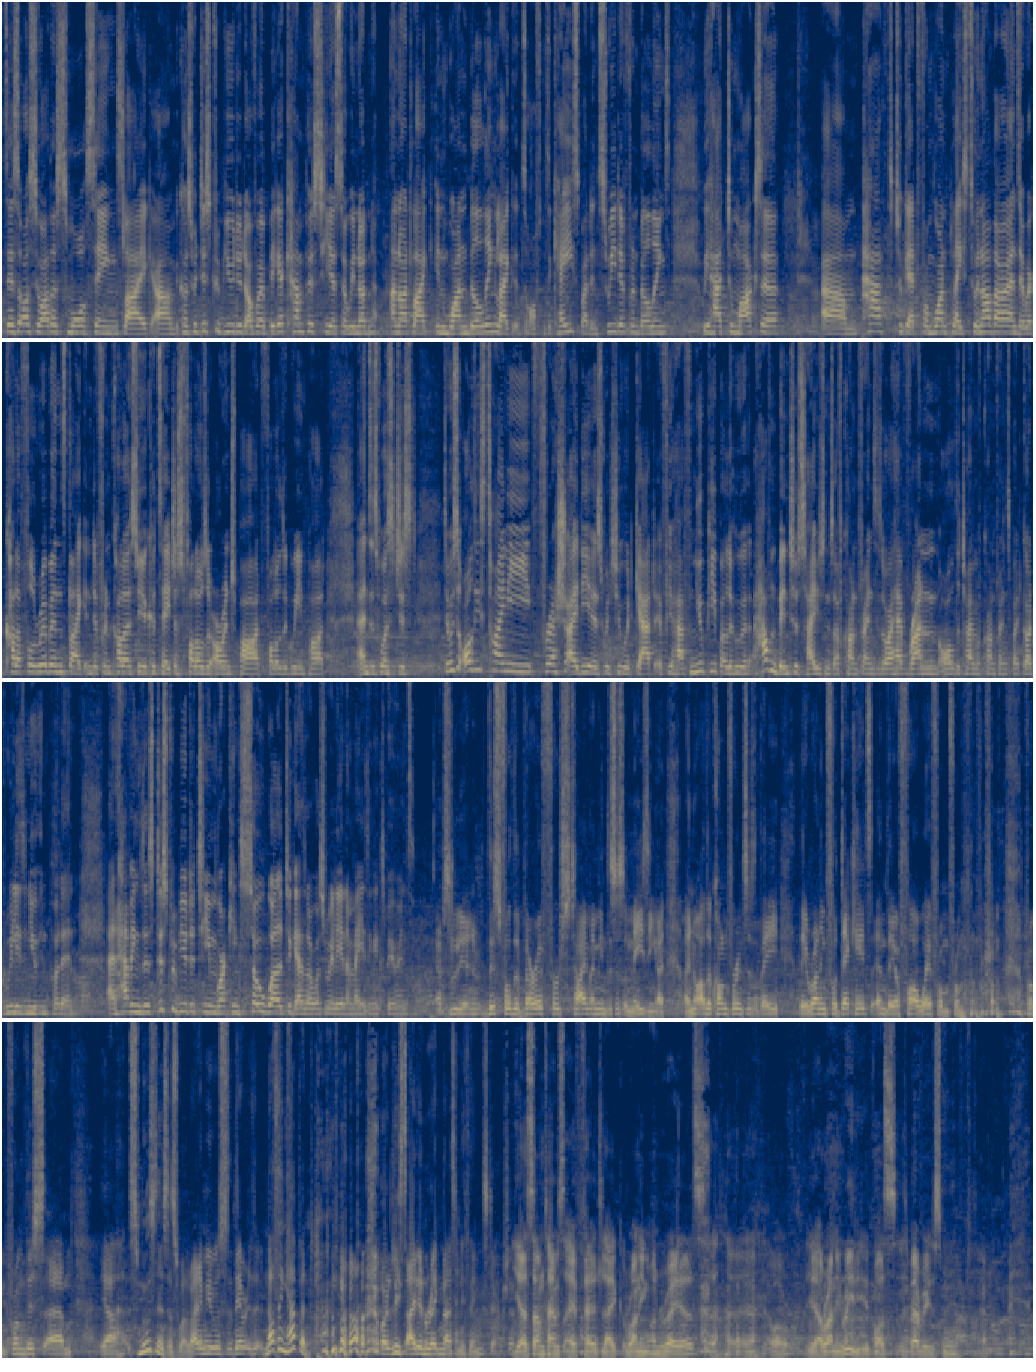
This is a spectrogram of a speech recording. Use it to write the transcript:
there's also other small things like um, because we're distributed over a bigger campus here, so we not are not like in one building like it's often the case, but in three different buildings. We had to mark the um, path to get from one place to another, and there were colorful ribbons, like in different colors. So you could say just follow the orange part, follow the green part, and this was just there was all these tiny, fresh ideas which you would get if you have new people who haven't been to thousands of conferences or have run all the time of conference, but got really the new input in. And having this distributed team working so well together was really an amazing experience. Absolutely, and this for the very first time. I mean, this is amazing. I, I know other conferences they they're running for decades and they are far away from from from, from, from this um, yeah smoothness as well, right? I mean, it was there. Nothing happened, or at least I didn't recognize anything. Yeah, sometimes I felt like running on rails, uh, or yeah, running really. It was very smooth.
